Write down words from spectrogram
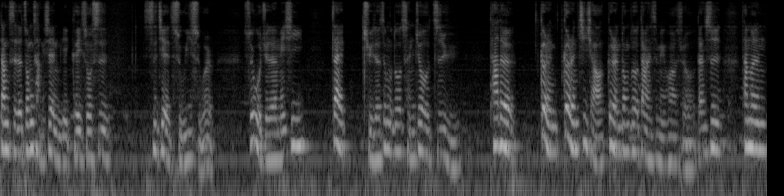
当时的中场线也可以说是世界数一数二。所以我觉得梅西在取得这么多成就之余，他的个人个人技巧、个人动作当然是没话说，但是他们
